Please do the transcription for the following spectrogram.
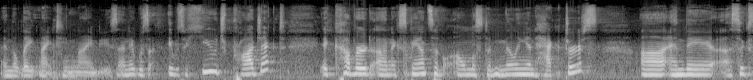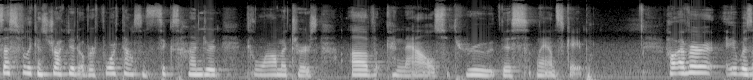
in the late 1990s. And it was, it was a huge project. It covered an expanse of almost a million hectares. Uh, and they uh, successfully constructed over 4,600 kilometers of canals through this landscape. However, it was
